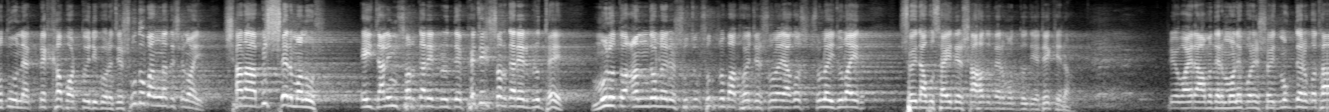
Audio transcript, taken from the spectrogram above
নতুন এক প্রেক্ষাপট তৈরি করেছে। শুধু বাংলাদেশে নয়, সারা বিশ্বের মানুষ এই জালিম সরকারের বিরুদ্ধে ফেজির সরকারের বিরুদ্ধে মূলত আন্দোলনের সূত্রপাত হয়েছে ষোলোই আগস্ট, ষোলোই জুলাইয়ের শহীদ আবু সাইদের শাহাদতের মধ্য দিয়ে, ঠিক না প্রিয় ভাইরা, আমাদের মনে পড়ে শহীদ মুগ্ধের কথা।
